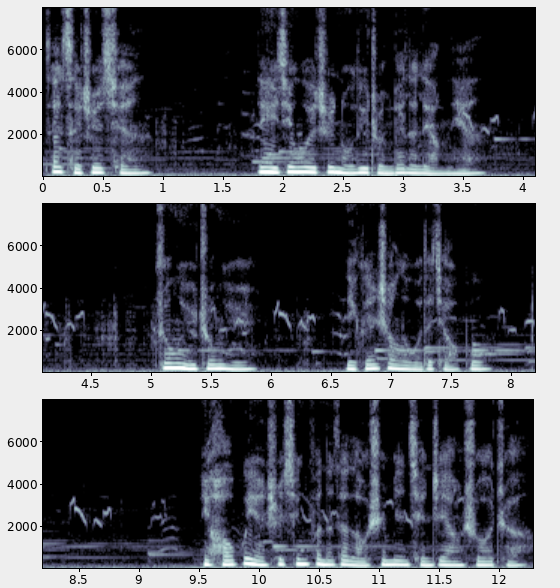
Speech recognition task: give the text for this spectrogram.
在此之前，你已经为之努力准备了两年。终于，终于，你跟上了我的脚步。你毫不掩饰兴奋地在老师面前这样说着。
